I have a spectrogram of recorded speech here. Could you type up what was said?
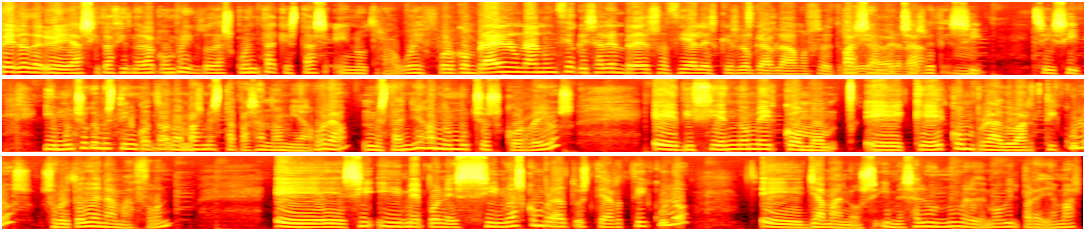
pero de- has ido haciendo la compra y te das cuenta que estás en otra web. Por comprar en un anuncio que sale en redes sociales, que es lo que hablábamos el otro Pasa día, ¿verdad? muchas veces, Mm. sí. Sí, sí. Y mucho que me estoy encontrando, además me está pasando a mí ahora, me están llegando muchos correos eh, diciéndome como eh, que he comprado artículos, sobre todo en Amazon, eh, si- y me pones, si no has comprado tú este artículo, eh, llámanos y me sale un número de móvil para llamar.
